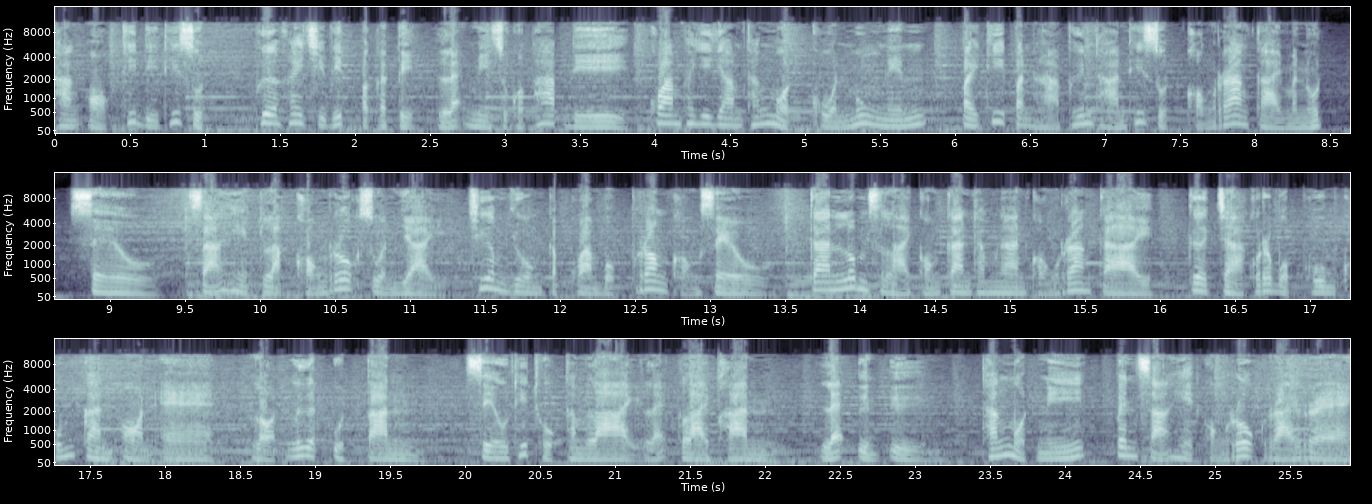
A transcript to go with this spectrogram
ทางออกที่ดีที่สุด เพื่อให้ชีวิตปกติและมีสุขภาพดี ความพยายามทั้งหมดควรมุ่งเน้น ไปที่ปัญหาพื้นฐานที่สุดของร่างกายมนุษย์ เซลล์ สาเหตุหลักของโรคส่วนใหญ่ เชื่อมโยงกับความบกพร่องของเซลล์ การล่มสลายของการทำงานของร่างกาย เกิดจากระบบภูมิคุ้มกันอ่อนแอ หลอดเลือดอุดตัน เซลล์ที่ถูกทำลายและกลายพันธุ์ และอื่นๆ ทั้งหมดนี้เป็นสาเหตุของโรคร้ายแรง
